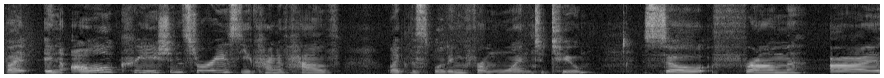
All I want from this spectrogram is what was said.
but in all creation stories, you kind of have like the splitting from one to two. So from uh,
